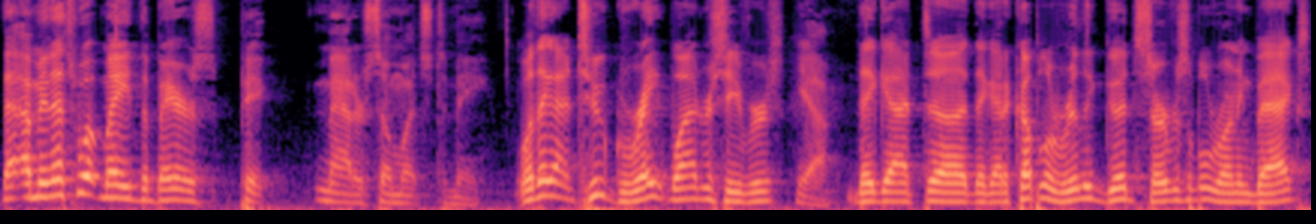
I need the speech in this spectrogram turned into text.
That, I mean, that's what made the Bears pick matter so much to me. Well, they got two great wide receivers. Yeah. They got uh, they got a couple of really good serviceable running backs.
